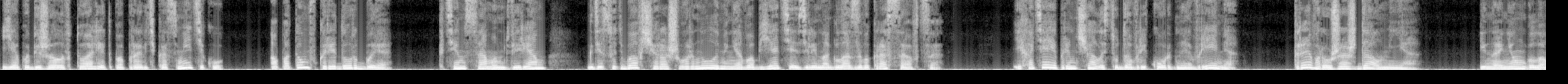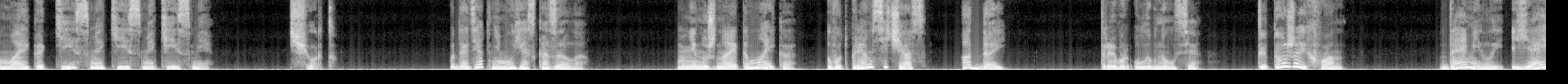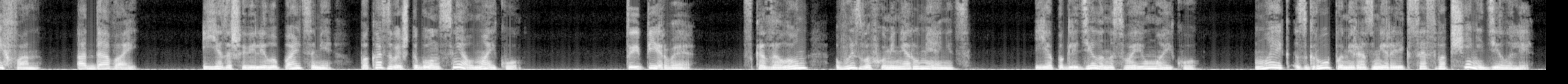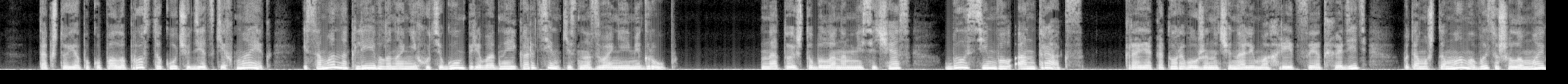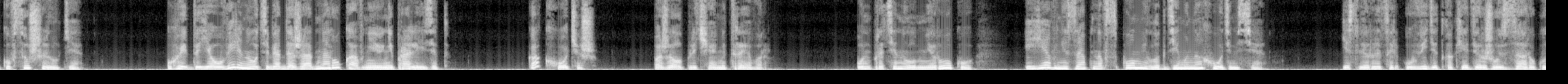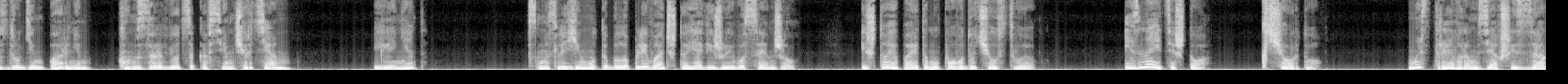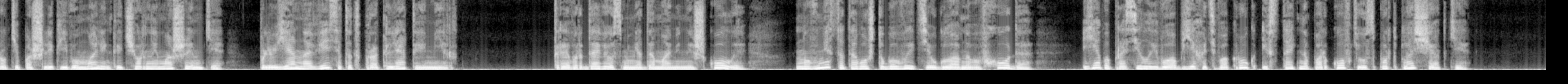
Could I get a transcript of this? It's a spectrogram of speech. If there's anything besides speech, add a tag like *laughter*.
Я побежала в туалет поправить косметику, а потом в коридор «Б», к тем самым дверям, где судьба вчера швырнула меня в объятия зеленоглазого красавца. И хотя я примчалась туда в рекордное время, Тревор уже ждал меня. И на нем была майка «Кисми, кисми, кисми». Чёрт. Подойдя к нему, я сказала. «Мне нужна эта майка. Вот прямо сейчас. Отдай». Тревор улыбнулся. «Ты тоже их фан?» «Да, милый, я их фан. Отдавай». Я зашевелила пальцами, показывая, чтобы он снял майку. «Ты первая», — сказал он, вызвав у меня румянец. Я поглядела на свою майку. Майк с группами размера XS вообще не делали, так что я покупала просто кучу детских маек и сама наклеивала на них утюгом переводные картинки с названиями групп. На той, что была на мне сейчас, был символ «Антракс», края которого уже начинали махриться и отходить, потому что мама высушила майку в сушилке — «Ой, да я уверена, у тебя даже одна рука в нее не пролезет». «Как хочешь», — пожал плечами Тревор. Он протянул мне руку, и я внезапно вспомнила, где мы находимся. Если рыцарь увидит, как я держусь за руку с другим парнем, он взорвется ко всем чертям. Или нет? В смысле, ему-то было плевать, что я вижу его с Энджел. И что я по этому поводу чувствую. И знаете что? К черту! Мы с Тревором, взявшись за руки, пошли к его маленькой черной машинке, плюя на весь этот проклятый мир. Тревор довез меня до маминой школы, но вместо того, чтобы выйти у главного входа, я попросила его объехать вокруг и встать на парковке у спортплощадки.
